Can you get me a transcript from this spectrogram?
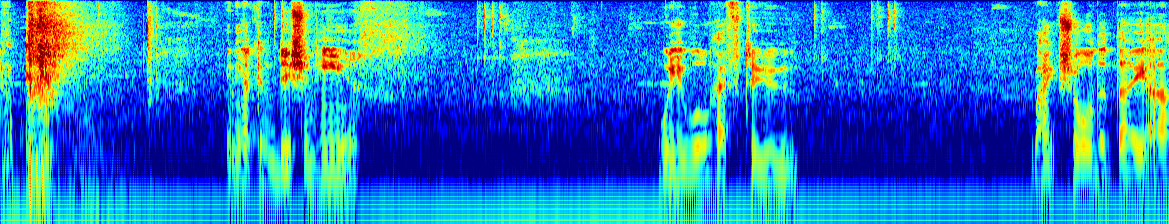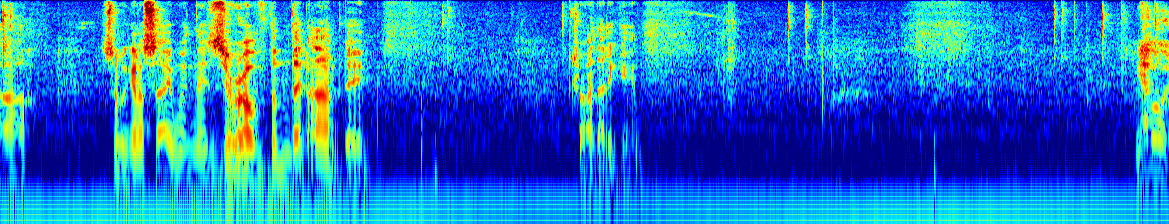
In our condition here, we will have to make sure that they are so we're going to say when there's zero of them that aren't dead try that again Jawohl.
